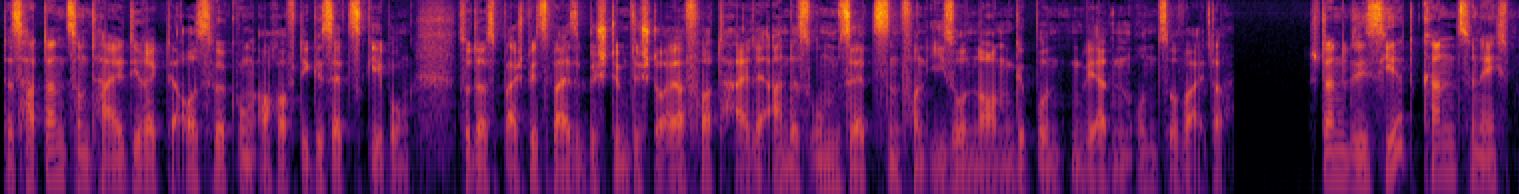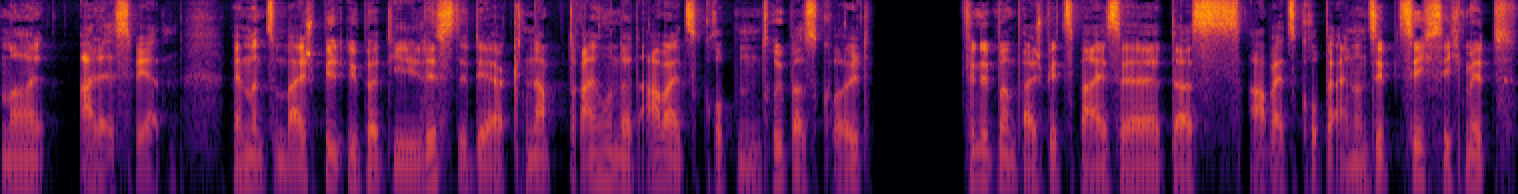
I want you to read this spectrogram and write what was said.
Das hat dann zum Teil direkte Auswirkungen auch auf die Gesetzgebung, sodass beispielsweise bestimmte Steuervorteile an das Umsetzen von ISO-Normen gebunden werden und so weiter. Standardisiert kann zunächst mal alles werden. Wenn man zum Beispiel über die Liste der knapp 300 Arbeitsgruppen drüber scrollt, findet man beispielsweise, dass Arbeitsgruppe 71 sich mit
